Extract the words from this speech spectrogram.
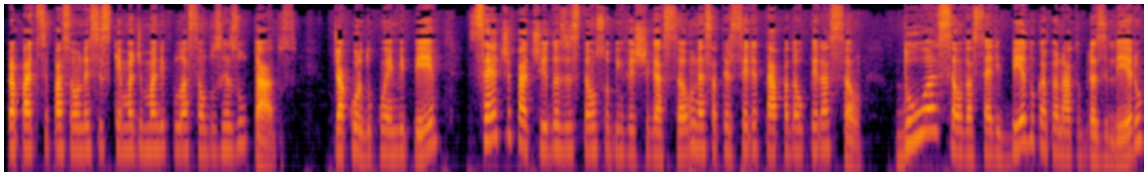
para participação nesse esquema de manipulação dos resultados. De acordo com o MP, Sete partidas estão sob investigação nessa terceira etapa da operação. Duas são da Série B do Campeonato Brasileiro,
